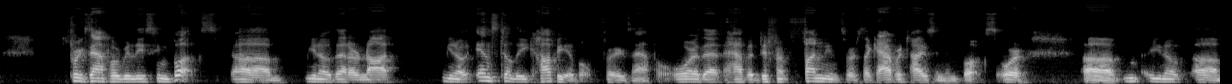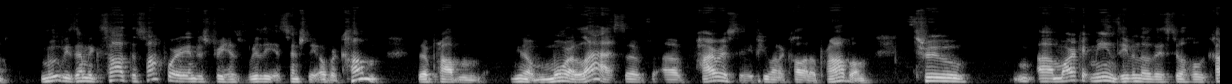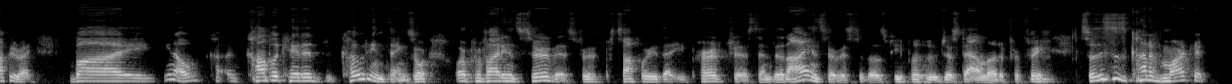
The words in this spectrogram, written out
for example, releasing books, um, you know, that are not you know instantly copyable for example or that have a different funding source like advertising in books or uh, you know um, movies. I mean so- the software industry has really essentially overcome the problem you know more or less of, of piracy if you want to call it a problem through uh, market means even though they still hold copyright by you know co- complicated coding things or or providing service for software that you purchase and denying service to those people who just download it for free. Mhm. So this is kind of market.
